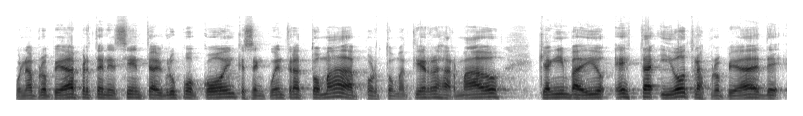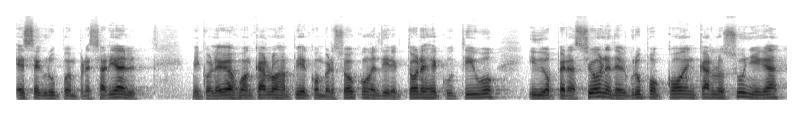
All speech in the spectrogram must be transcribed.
una propiedad perteneciente al grupo Cohen que se encuentra tomada por tomatierras armados que han invadido esta y otras propiedades de ese grupo empresarial. Mi colega Juan Carlos Ampie conversó con el director ejecutivo y de operaciones del grupo Cohen, Carlos Zúñiga,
